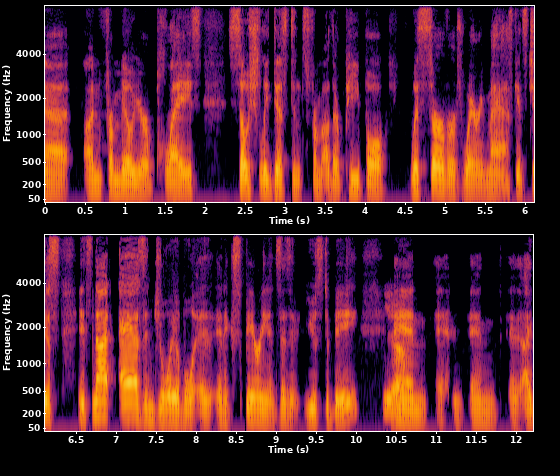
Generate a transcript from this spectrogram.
a unfamiliar place, socially distanced from other people with servers wearing masks. It's just it's not as enjoyable a- an experience as it used to be. yeah. And and and, and I,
